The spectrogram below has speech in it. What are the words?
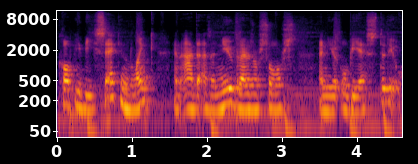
copy the second link and add it as a new browser source in your OBS Studio.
